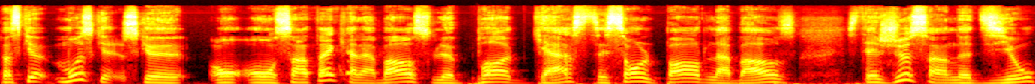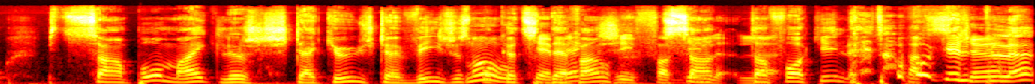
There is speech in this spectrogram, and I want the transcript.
Parce que moi, ce que, ce que, on, on s'entend qu'à la base, le podcast, c'est ça, on le part de la base. C'était juste en audio. Puis tu sens pas, Mike, là, je t'accuse, je te vise juste Moi, pour au que tu te défendes. j'ai Tu fucké sens- le- T'as fucké, le- t'as Parce fucké le que, plan.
